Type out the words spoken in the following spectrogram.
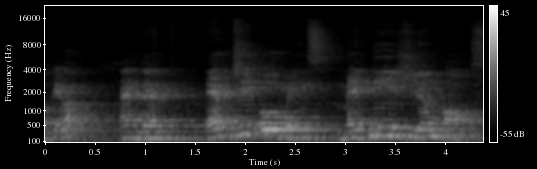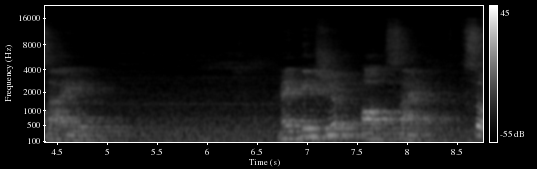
ஓகேவா and then MgO means magnesium oxide magnesium oxide so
